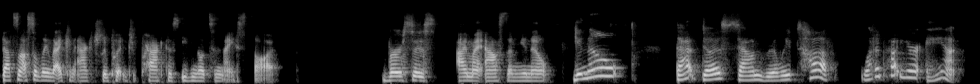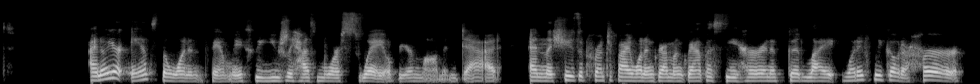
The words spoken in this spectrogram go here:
that's not something that I can actually put into practice, even though it's a nice thought. Versus I might ask them, you know, you know, that does sound really tough. What about your aunt? I know your aunt's the one in the family who usually has more sway over your mom and dad and that she's a parentified one and grandma and grandpa see her in a good light what if we go to her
